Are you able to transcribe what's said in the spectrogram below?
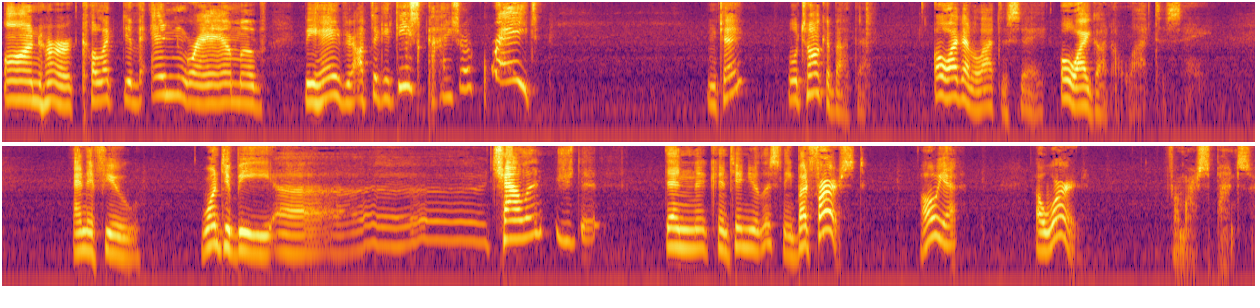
on her collective engram of behavior. I'm thinking, these guys are great. Okay? We'll talk about that. Oh, I got a lot to say. Oh, I got a lot to say. And if you want to be uh, challenged, then continue listening. But first, oh, yeah, a word from our sponsor.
